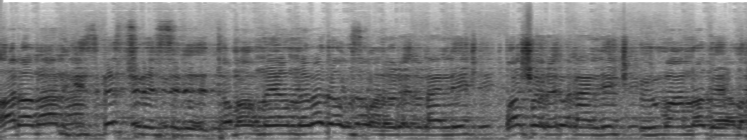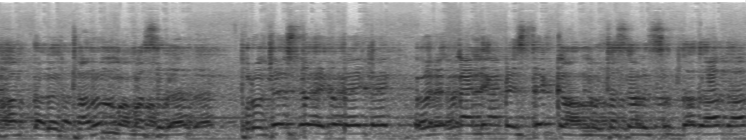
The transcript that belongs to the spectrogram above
aranan hizmet süresini tamamlayanlara da uzman öğretmenlik, baş öğretmenlik ünvanına dayalı hakları tanınmamasını protesto etmek, öğretmenlik meslek kanunu tasarısında da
